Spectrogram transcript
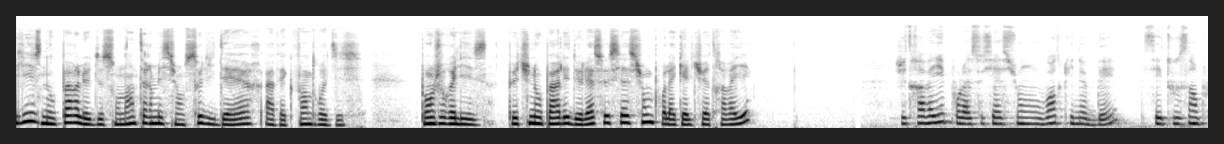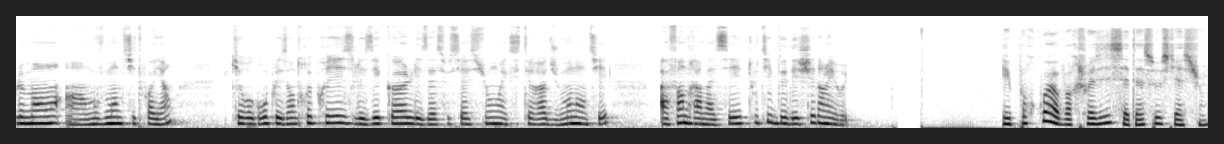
Élise nous parle de son intermission solidaire avec Vendredi. Bonjour Élise, peux-tu nous parler de l'association pour laquelle tu as travaillé? J'ai travaillé pour l'association World Cleanup Day. C'est tout simplement un mouvement de citoyens qui regroupe les entreprises, les écoles, les associations, etc. du monde entier afin de ramasser tout type de déchets dans les rues. Et pourquoi avoir choisi cette association?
